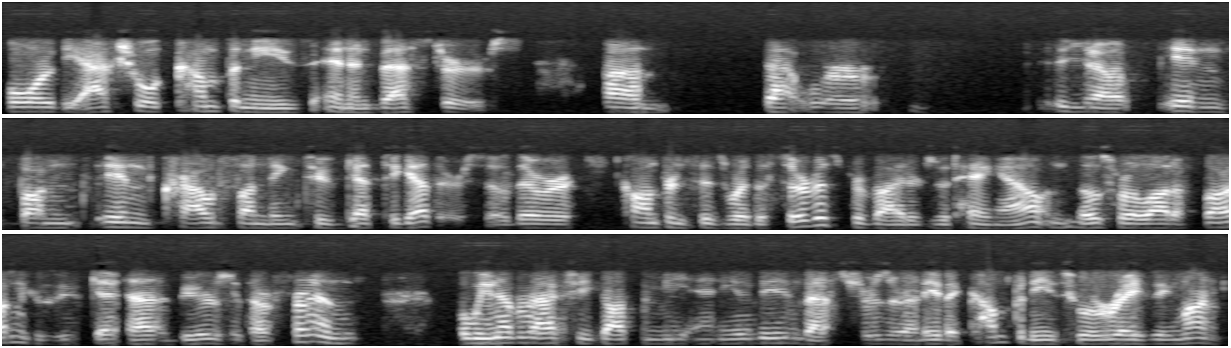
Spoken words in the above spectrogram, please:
for the actual companies and investors um, that were you know in fund in crowdfunding to get together. So there were conferences where the service providers would hang out, and those were a lot of fun because we'd get to have beers with our friends. But we never actually got to meet any of the investors or any of the companies who were raising money.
